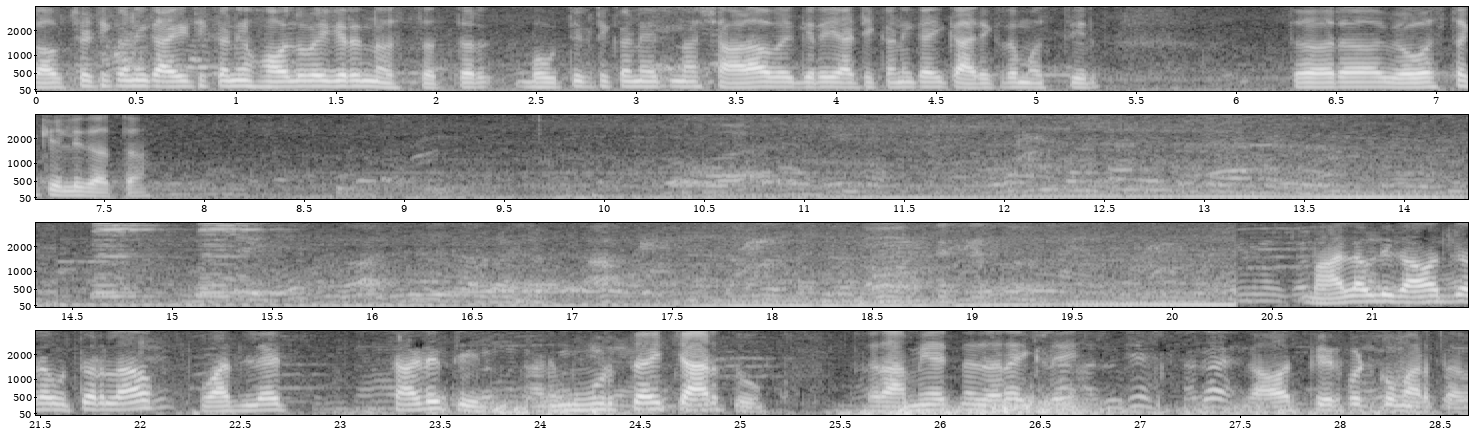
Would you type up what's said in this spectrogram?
गावच्या ठिकाणी काही ठिकाणी हॉल वगैरे नसतात तर बहुतेक ठिकाणी आहेत ना शाळा वगैरे या ठिकाणी काही कार्यक्रम असतील तर व्यवस्था केली जातं. महालावली गावात जरा उतरला वाजले आहेत साडेतीन आणि मुहूर्त आहे चार चो तर आम्ही आहेत ना जरा इकडे गावात फेरफटको मारता.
